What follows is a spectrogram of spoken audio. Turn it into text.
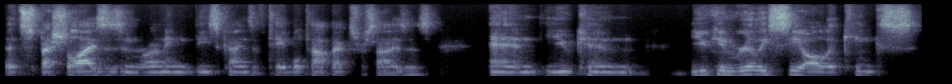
that specializes in running these kinds of tabletop exercises, and you can you can really see all the kinks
